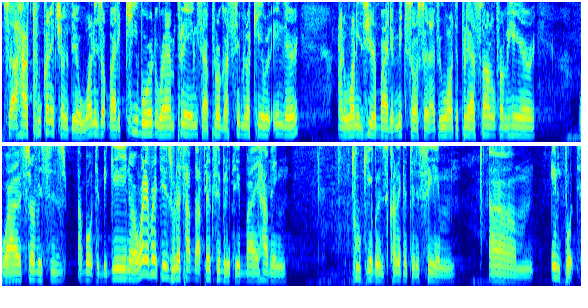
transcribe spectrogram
So I have two connections there. One is up by the keyboard where I'm playing, so I plug a similar cable in there, and one is here by the mixer, so that if you want to play a song from here while service is about to begin or whatever it is, we just have that flexibility by having two cables connected to the same um, input.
